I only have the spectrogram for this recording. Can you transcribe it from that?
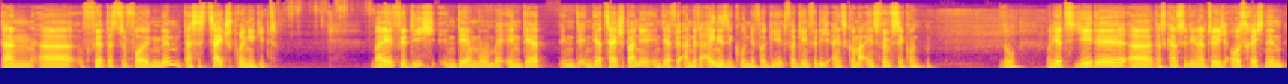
dann äh, führt das zu folgendem, dass es Zeitsprünge gibt. Weil für dich in dem Moment, in der, in, de, in der Zeitspanne, in der für andere eine Sekunde vergeht, vergehen für dich 1,15 Sekunden. So. Und jetzt jede, äh, das kannst du dir natürlich ausrechnen,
